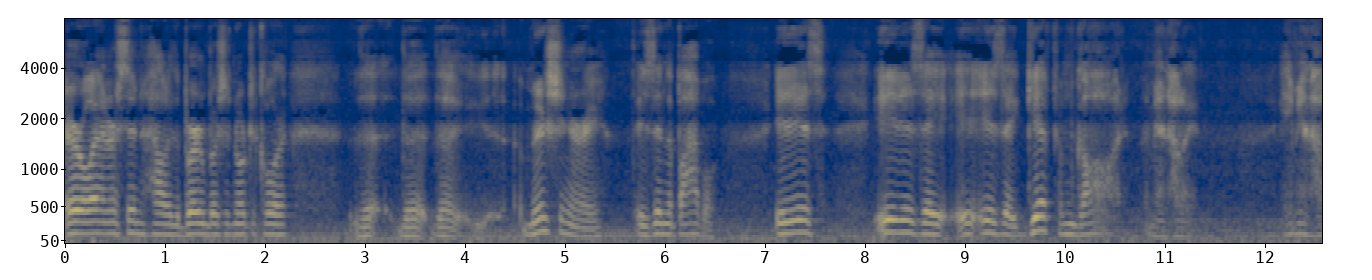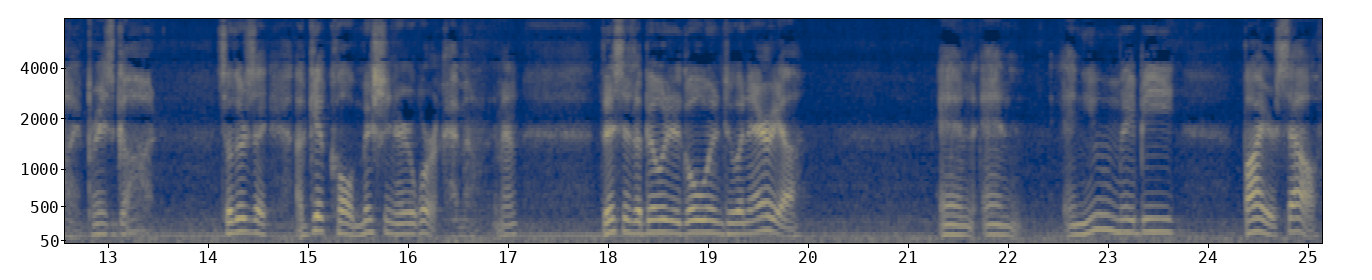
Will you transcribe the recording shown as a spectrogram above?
Errol Anderson, Hallelujah, the burning bush of North Dakota. The the the missionary is in the Bible. It is it is a it is a gift from God. Amen. Hallelujah. Amen. Hallelujah. Praise God. So there's a, a gift called missionary work. Amen. Amen. This is ability to go into an area and and and you may be by yourself.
